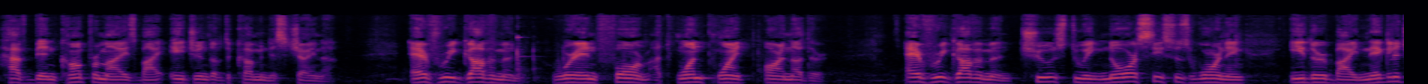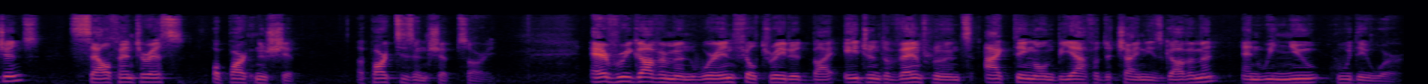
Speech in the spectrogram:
have been compromised by agents of the Communist China. Every government were informed at one point or another. Every government chose to ignore CSIS warning either by negligence, self-interest, or partnership, a partisanship, sorry. Every government were infiltrated by agents of influence acting on behalf of the Chinese government, and we knew who they were.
